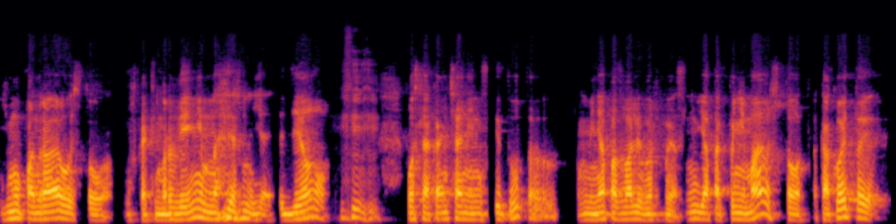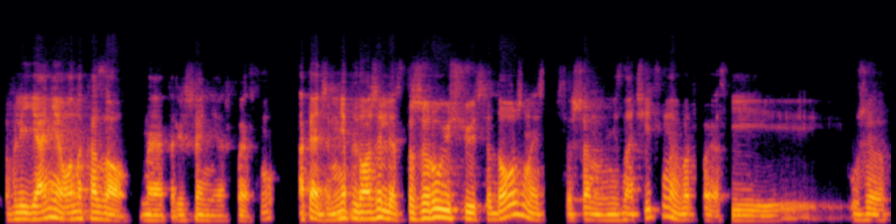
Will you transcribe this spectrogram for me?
ему понравилось то, с каким рвением, наверное, я это делал. После окончания института меня позвали в РФС. Ну, я так понимаю, что какое-то влияние он оказал на это решение РФС. Ну, опять же, мне предложили стажирующуюся должность, совершенно незначительную в РФС, и уже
